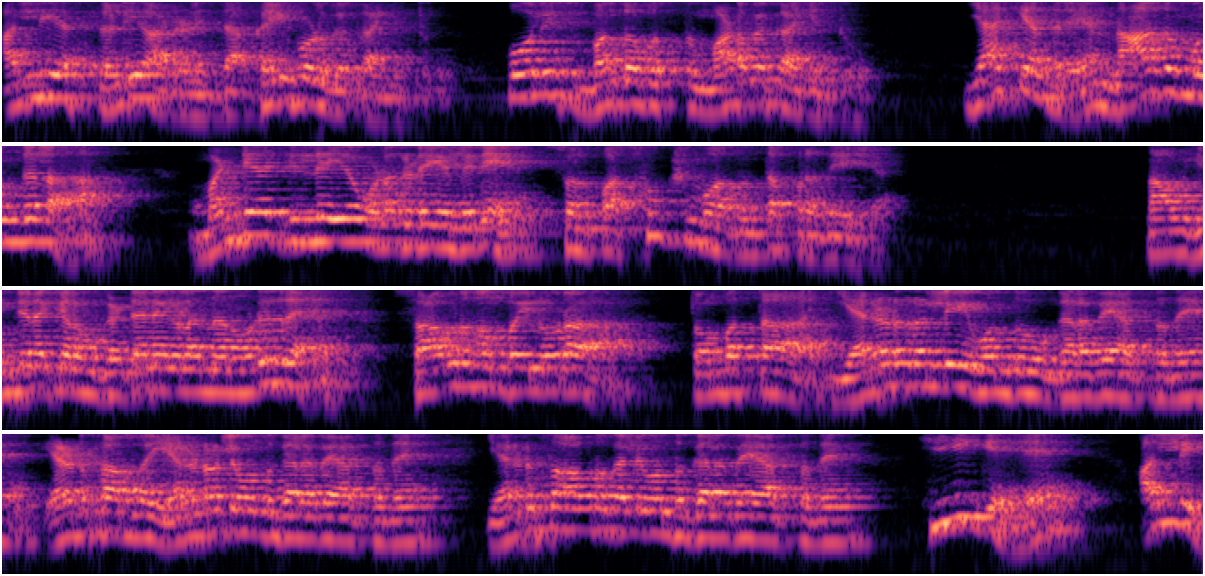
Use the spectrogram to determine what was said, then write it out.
ಅಲ್ಲಿಯ ಸ್ಥಳೀಯ ಆಡಳಿತ ಕೈಗೊಳ್ಳಬೇಕಾಗಿತ್ತು ಪೊಲೀಸ್ ಬಂದೋಬಸ್ತ್ ಮಾಡಬೇಕಾಗಿತ್ತು. ಯಾಕೆಂದರೆ ನಾಗಮಂಗಲ ಮಂಡ್ಯ ಜಿಲ್ಲೆಯ ಒಳಗಡೆಯಲ್ಲೇ ಸ್ವಲ್ಪ ಸೂಕ್ಷ್ಮವಾದಂಥ ಪ್ರದೇಶ. ನಾವು ಹಿಂದಿನ ಕೆಲವು ಘಟನೆಗಳನ್ನು ನೋಡಿದರೆ ಸಾವಿರದ ಒಂಬೈನೂರ ತೊಂಬತ್ತ ಎರಡರಲ್ಲಿ ಒಂದು ಗಲಭೆ ಆಗ್ತದೆ, ಎರಡು ಸಾವಿರದ ಎರಡರಲ್ಲಿ ಒಂದು ಗಲಭೆ ಆಗ್ತದೆ, ಎರಡು ಸಾವಿರದಲ್ಲಿ ಒಂದು ಗಲಭೆ ಆಗ್ತದೆ. ಹೀಗೆ ಅಲ್ಲಿ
